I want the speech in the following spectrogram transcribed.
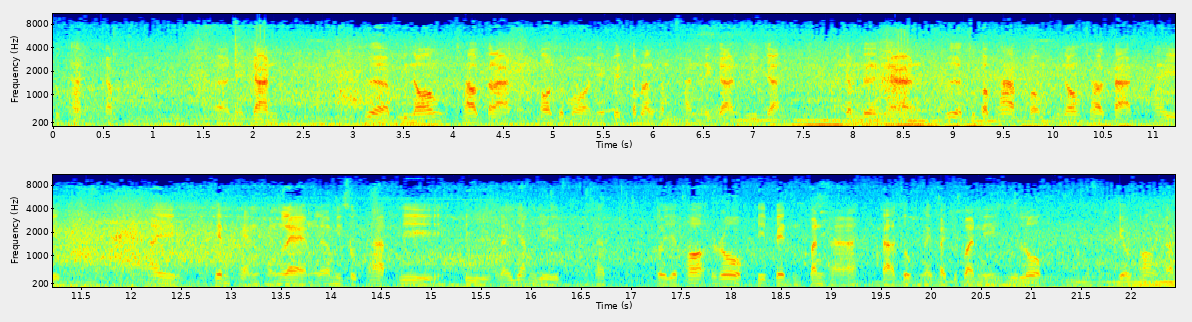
ทุกท่านครับในการเพื่อพี่น้องชาวตราดอสมนี่เป็นกำลังสำคัญในการที่จะดำเนินงานเพื่อสุขภาพของพี่น้องชาวตราดให้ให้เข้มแข็งแข็งแรง แล้วมีสุขภาพที่ดีและยั่งยืนนะครับ โดยเฉพาะโรคที่เป็นปัญหาสาธารณสุขในปัจจุบันนี้คือโรคเกี่ยวข้องกับ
